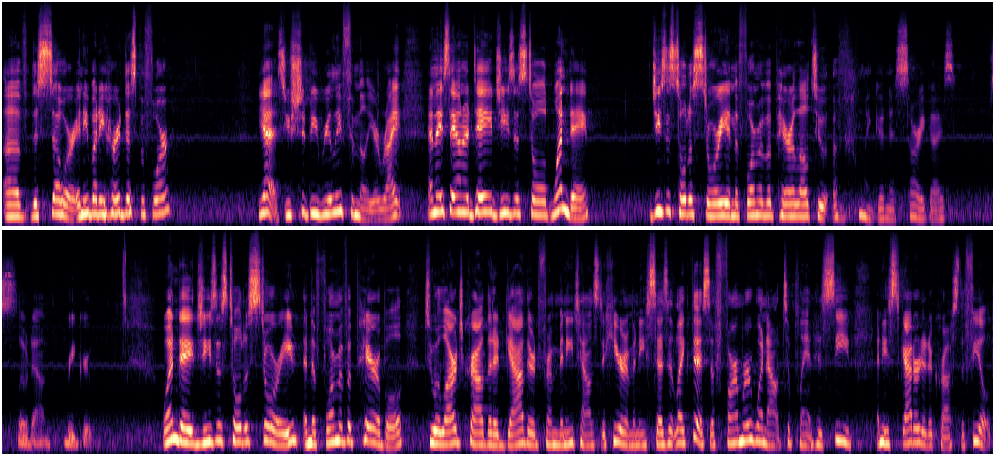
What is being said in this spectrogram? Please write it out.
of the sower. Anybody heard this before? Yes, you should be really familiar, right? And they say on a day, Jesus told, one day, Jesus told a story in the form of a parallel to, oh my goodness, sorry guys, slow down, regroup. One day, Jesus told a story in the form of a parable to a large crowd that had gathered from many towns to hear him. And he says it like this A farmer went out to plant his seed, and he scattered it across the field.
